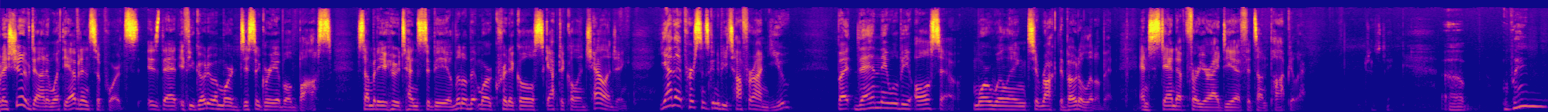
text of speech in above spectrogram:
What I should have done and what the evidence supports is that if you go to a more disagreeable boss, somebody who tends to be a little bit more critical, skeptical, and challenging, yeah, that person's going to be tougher on you, but then they will be also more willing to rock the boat a little bit and stand up for your idea if it's unpopular. Uh, when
